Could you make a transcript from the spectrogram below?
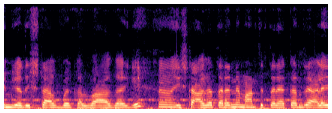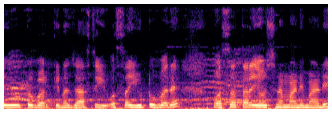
ನಿಮಗೆ ಅದು ಇಷ್ಟ ಆಗಬೇಕಲ್ವ? ಹಾಗಾಗಿ ಇಷ್ಟ ಆಗೋ ಥರನೇ ಮಾಡ್ತಿರ್ತಾರೆ. ಯಾಕಂದರೆ ಹಳೆ ಯೂಟ್ಯೂಬರ್ಕಿಂತ ಜಾಸ್ತಿ ಹೊಸ ಯೂಟ್ಯೂಬರೇ ಹೊಸ ಥರ ಯೋಚನೆ ಮಾಡಿ ಮಾಡಿ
